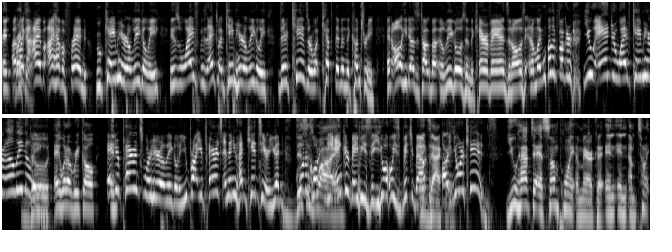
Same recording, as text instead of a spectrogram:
And Uh, right like there. I have, I have a friend who came here illegally. His wife, his ex-wife, came here illegally. Their kids are what kept them in the country, and all he does is talk about illegals and the caravans and all this. And I'm like, motherfucker, you and your wife came here illegally. Dude, hey, what up, Rico? And, your parents were here illegally. You brought your parents, and then you had kids here. You had quote unquote the anchor babies that you always bitch about Exactly. are your kids. You have to at some point america and and i'm telling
